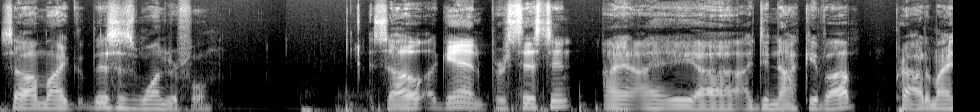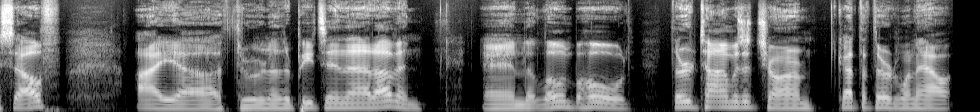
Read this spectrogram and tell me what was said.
So I'm like, this is wonderful. So again, persistent. I I, uh, I did not give up. Proud of myself. I uh, threw another pizza in that oven, And lo and behold, third time was a charm. Got the third one out,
